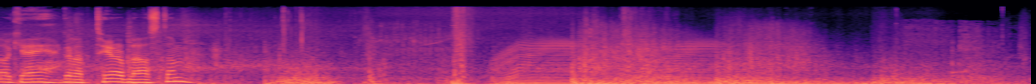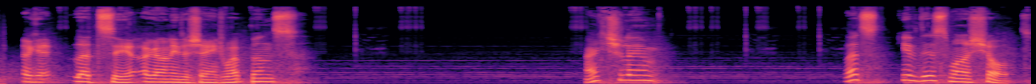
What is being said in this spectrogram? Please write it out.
okay, gotta tear blast them. Okay, let's see. I'm gonna need to change weapons. Actually, let's give this one a shot.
